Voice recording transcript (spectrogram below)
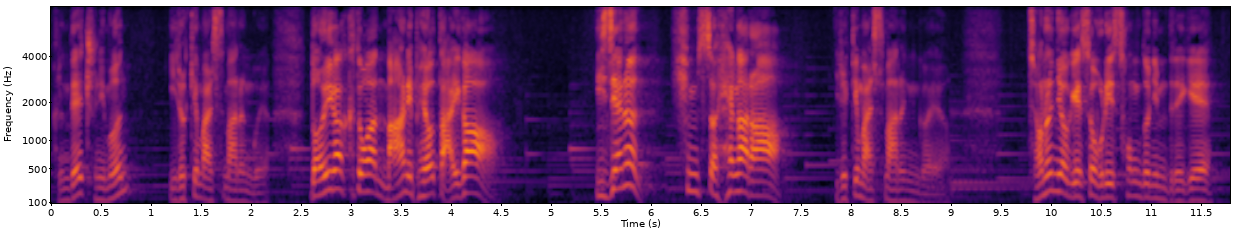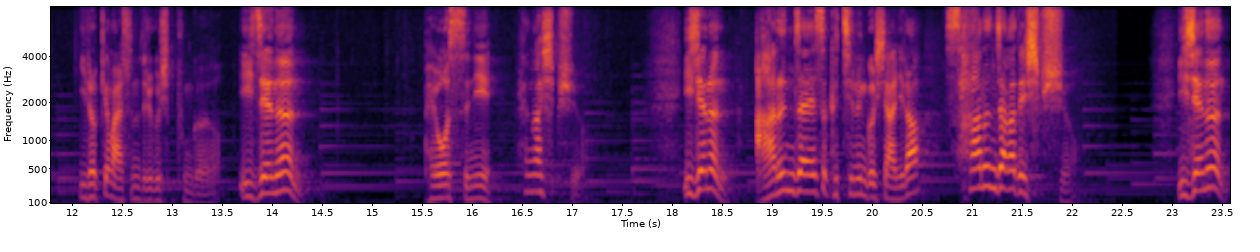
그런데 주님은 이렇게 말씀하는 거예요. 너희가 그동안 많이 배웠다 아이가 이제는 힘써 행하라 이렇게 말씀하는 거예요. 저는 여기서 우리 성도님들에게 이렇게 말씀드리고 싶은 거예요. 이제는 배웠으니 행하십시오. 이제는 아는 자에서 그치는 것이 아니라 사는 자가 되십시오. 이제는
